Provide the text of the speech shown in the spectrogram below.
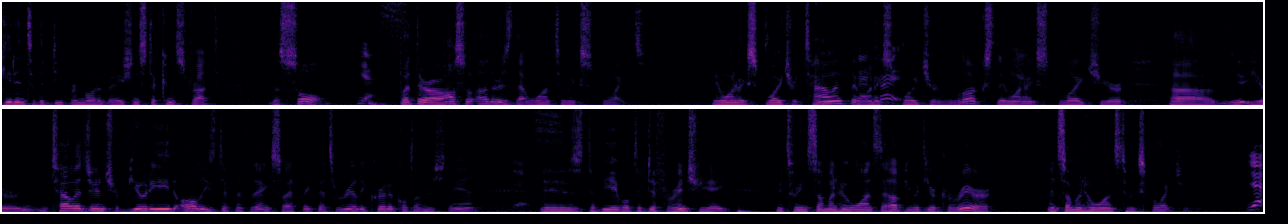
get into the deeper motivations to construct the soul. Yes. But there are also others that want to exploit. They want to exploit your talent. They want to That's right. exploit your looks. They want to exploit your uh, your intelligence, your beauty, all these different things. So I think that's really critical to understand yes. is to be able to differentiate between someone who wants to help you with your career and someone who wants to exploit you. Yeah,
